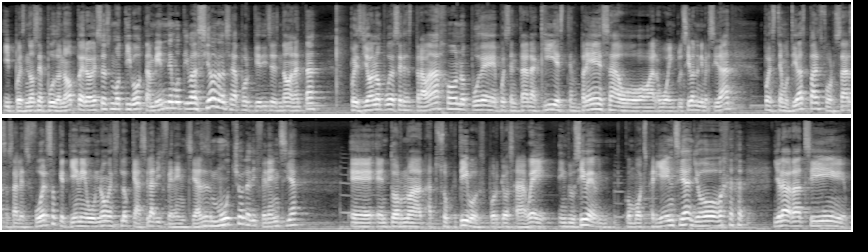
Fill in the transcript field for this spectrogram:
Y pues no se pudo, ¿no? Pero eso es motivo también de motivación, o sea, porque dices, no, neta, pues yo no pude hacer ese trabajo, no pude pues entrar aquí, a esta empresa o, o inclusive a la universidad, pues te motivas para esforzarse, o sea, el esfuerzo que tiene uno es lo que hace la diferencia, haces mucho la diferencia eh, en torno a, tus objetivos, porque, o sea, güey, inclusive como experiencia, yo, yo la verdad sí,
